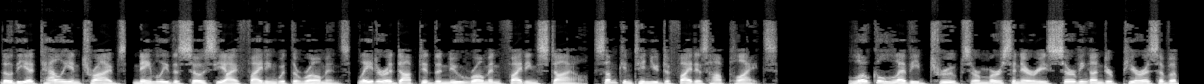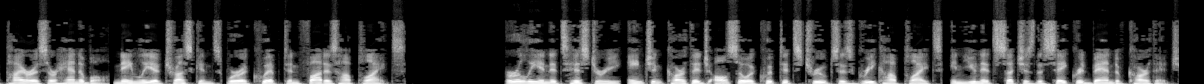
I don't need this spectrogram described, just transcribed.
Though the Italian tribes, namely the Socii fighting with the Romans, later adopted the new Roman fighting style, some continued to fight as hoplites. Local levied troops or mercenaries serving under Pyrrhus of Epirus or Hannibal namely Etruscans were equipped and fought as hoplites. Early in its history, ancient Carthage also equipped its troops as Greek hoplites, in units such as the Sacred Band of Carthage.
